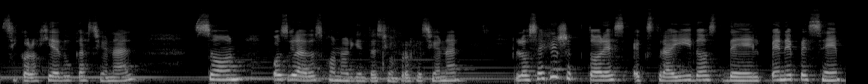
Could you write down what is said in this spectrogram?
Psicología Educacional son posgrados con orientación profesional. Los ejes rectores extraídos del PNPC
